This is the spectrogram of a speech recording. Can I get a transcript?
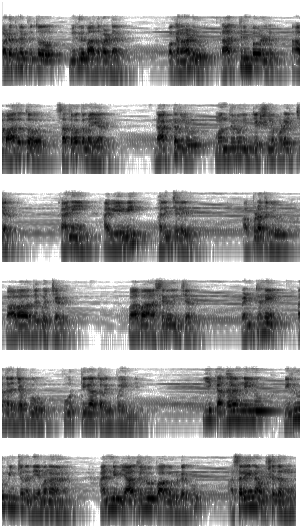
కడుపు నొప్పితో మిగులు బాధపడ్డారు. ఒకనాడు రాత్రింబవళ్ళు ఆ బాధతో సతమతమయ్యారు. డాక్టర్లు మందులు ఇంజక్షన్లు కూడా ఇచ్చారు. కానీ అవేవీ ఫలించలేదు. అప్పుడు అతడు బాబా వద్దకు వచ్చాడు. బాబా ఆశీర్వదించారు. వెంటనే అతని జబ్బు పూర్తిగా తొలగిపోయింది. ఈ కథలన్నీ నిరూపించినదేమనా అన్ని వ్యాధులు బాగొగుటకు అసలైన ఔషధము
